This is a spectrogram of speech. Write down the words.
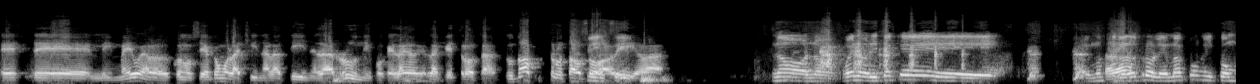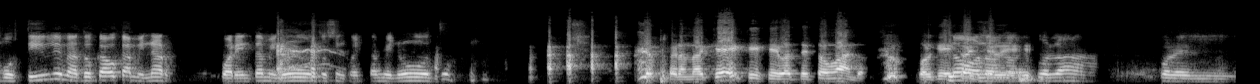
este, Lin May, bueno, lo conocía como la China Latina, la Rooney, porque es la, la que trota. Tú no has trotado Sí, todavía. No, no. Bueno, ahorita que hemos tenido Ah. problemas con el combustible, me ha tocado caminar 40 minutos, 50 minutos. Pero no es que, que, que lo esté tomando, porque No, no, no, es por la, por el,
